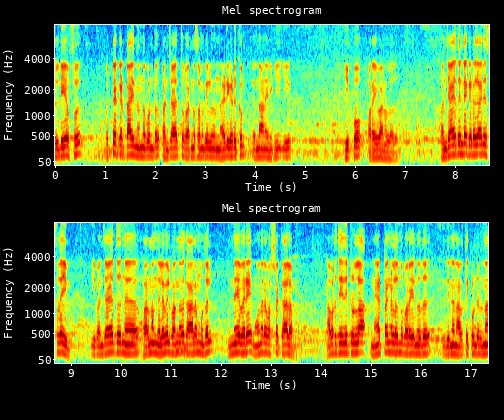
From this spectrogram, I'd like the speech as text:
എൽ ഡി എഫ് ഒറ്റക്കെട്ടായി നിന്നുകൊണ്ട് പഞ്ചായത്ത് ഭരണസമിതിയിൽ നിന്ന് നേടിയെടുക്കും എന്നാണ് എനിക്ക് ഈ ഇപ്പോൾ പറയുവാനുള്ളത്. പഞ്ചായത്തിന്റെ കെടുകാര്യസ്ഥതയും ഈ പഞ്ചായത്ത് ഭരണം നിലവിൽ വന്നത് കാലം മുതൽ ഇന്നേ വരെ മൂന്നര വർഷക്കാലം അവർ ചെയ്തിട്ടുള്ള നേട്ടങ്ങൾ എന്ന് പറയുന്നത് ഇതിനെ നടത്തിക്കൊണ്ടിരുന്ന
